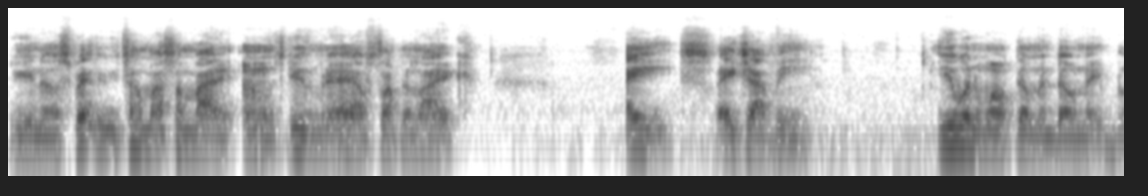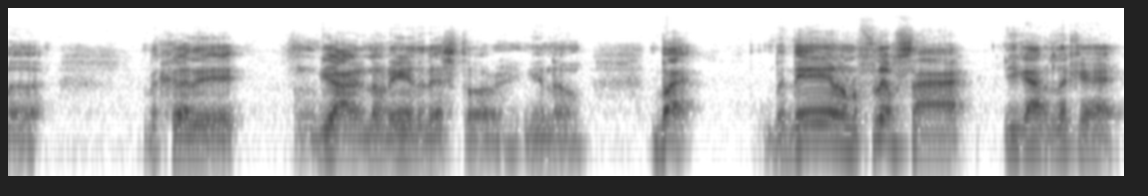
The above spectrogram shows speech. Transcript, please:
you know, especially if you're talking about somebody, excuse me, that have something like AIDS, HIV, you wouldn't want them to donate blood because it, you already know the end of that story, you know. But but then on the flip side, you got to look at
